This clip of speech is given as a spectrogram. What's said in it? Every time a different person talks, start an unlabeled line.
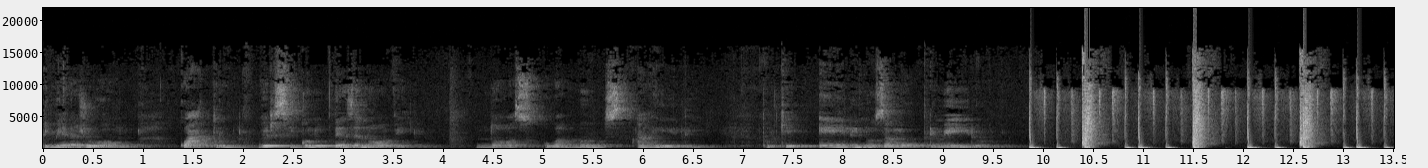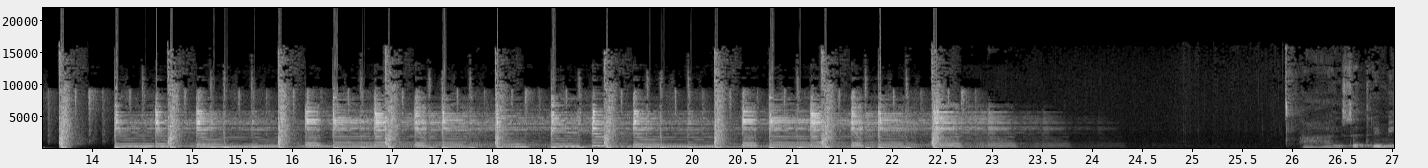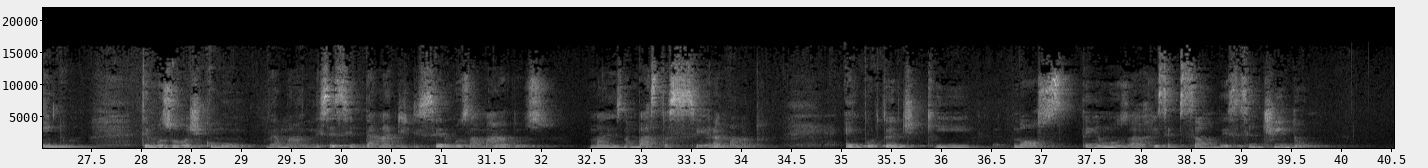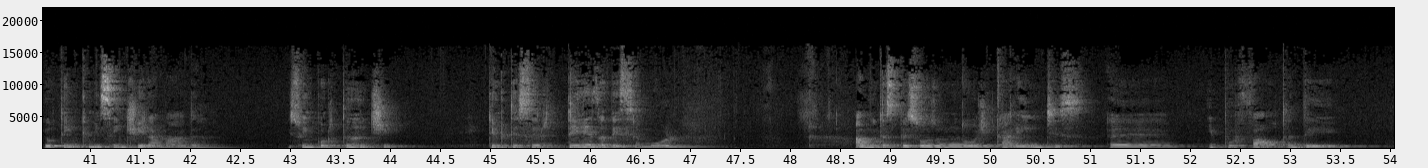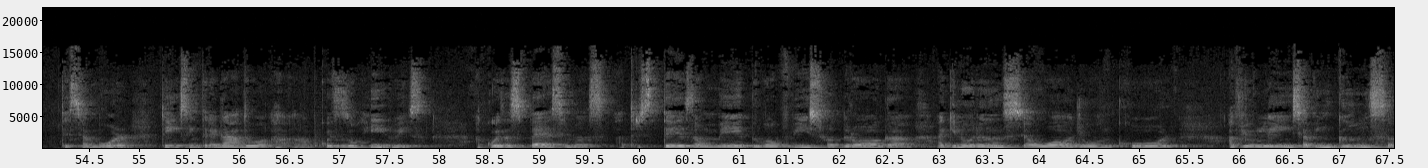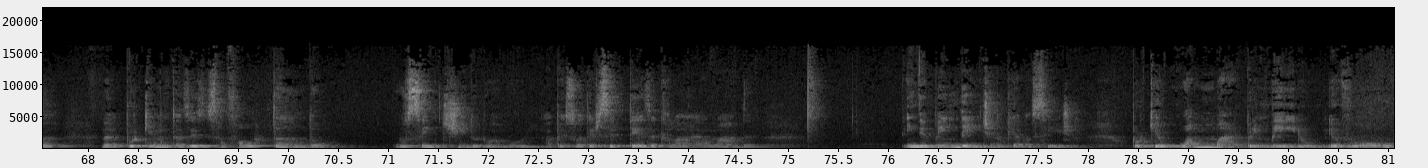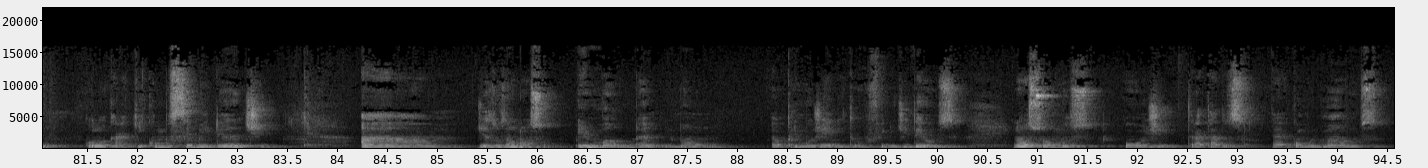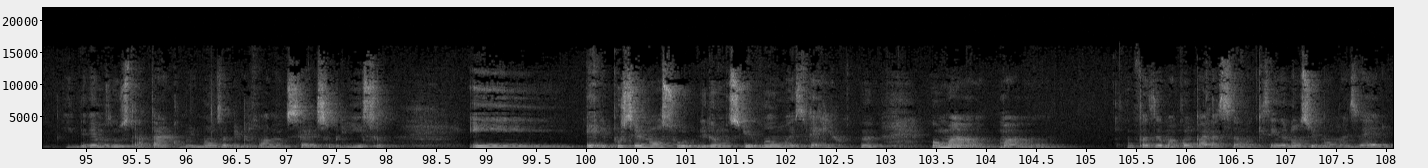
1 João 4, versículo 19. Nós o amamos a Ele, porque Ele nos amou primeiro. Ah, isso é tremendo. Temos hoje como né, uma necessidade de sermos amados, mas não basta ser amado. É importante que nós tenhamos a recepção desse sentido. Eu tenho que me sentir amada. Isso é importante. Tenho que ter certeza desse amor. Há muitas pessoas no mundo hoje carentes é, e por falta de desse amor tem se entregado a, a coisas horríveis, a coisas péssimas, a tristeza, ao medo, ao vício, à droga, à ignorância, ao ódio, ao rancor, à violência, à vingança, né? porque muitas vezes está faltando o sentido do amor, a pessoa ter certeza que ela é amada, independente do que ela seja. Porque o amar primeiro, eu vou colocar aqui como semelhante ah, Jesus é o nosso irmão, né? Irmão é o primogênito, o filho de Deus. Nós somos hoje tratados né, como irmãos e devemos nos tratar como irmãos. A Bíblia fala muito sério sobre isso. E ele, por ser nosso, digamos, irmão mais velho, né? uma, uma, vamos fazer uma comparação aqui, sendo nosso irmão mais velho,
